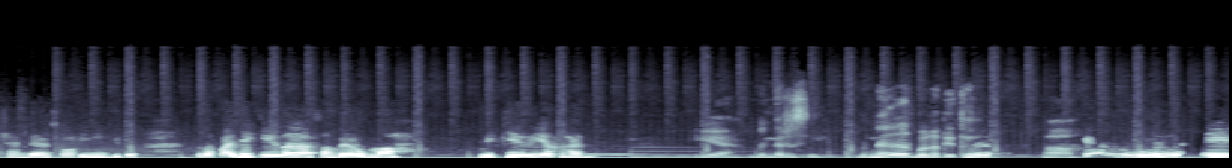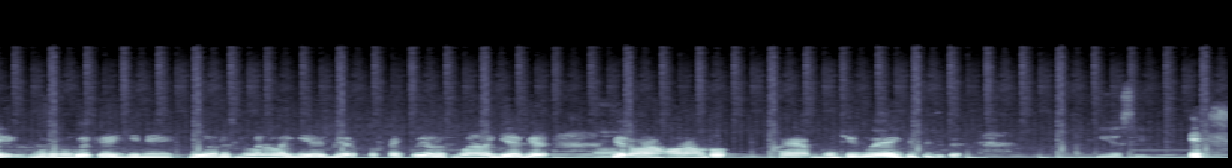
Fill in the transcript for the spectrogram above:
canda sorry gitu. Tetap aja kita sampai rumah mikir ya kan. Iya, bener sih. Bener banget itu. Bener. Ah, Kan bener gak sih badan gue kayak gini, gue harus gimana lagi ya biar perfect gue harus gimana lagi ya biar ah, biar orang-orang tuh kayak muji gue gitu-gitu. Iya sih. It's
